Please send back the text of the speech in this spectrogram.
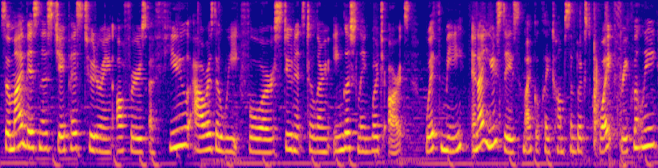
So my business, JPEZ Tutoring, offers a few hours a week for students to learn English language arts with me, and I use these Michael Clay Thompson books quite frequently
